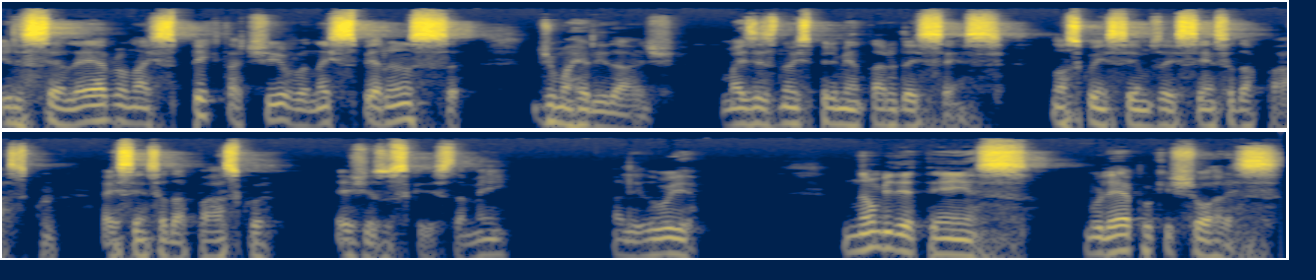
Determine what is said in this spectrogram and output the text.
Eles celebram na expectativa, na esperança de uma realidade, mas eles não experimentaram da essência. Nós conhecemos a essência da Páscoa. A essência da Páscoa é Jesus Cristo. Amém? Aleluia. Não me detenhas, mulher, porque choras?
